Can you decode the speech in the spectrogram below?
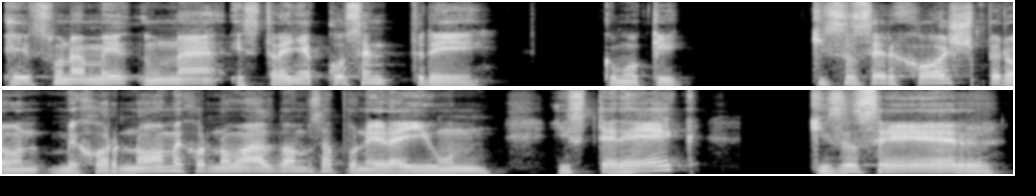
es una, una extraña cosa entre como que quiso ser Hush, pero mejor no, mejor no más vamos a poner ahí un easter egg. Quiso ser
